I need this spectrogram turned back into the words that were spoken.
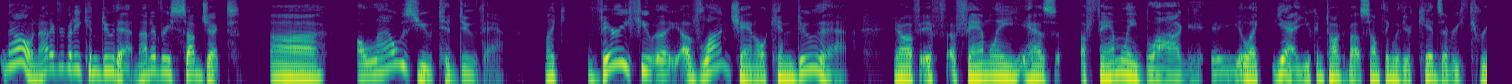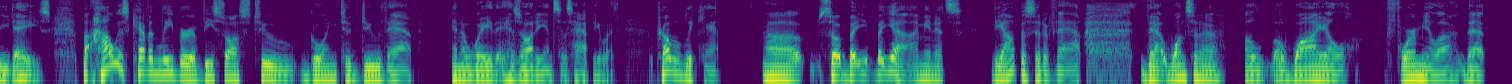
no, not everybody can do that. Not every subject uh, allows you to do that. Like, very few. A vlog channel can do that you know if, if a family has a family blog like yeah you can talk about something with your kids every three days. But how is kevin lieber of vsauce 2 going to do that in a way that his audience is happy with? Probably can't. Uh, so but but yeah i mean it's the opposite of that that once in a, a, a while formula that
